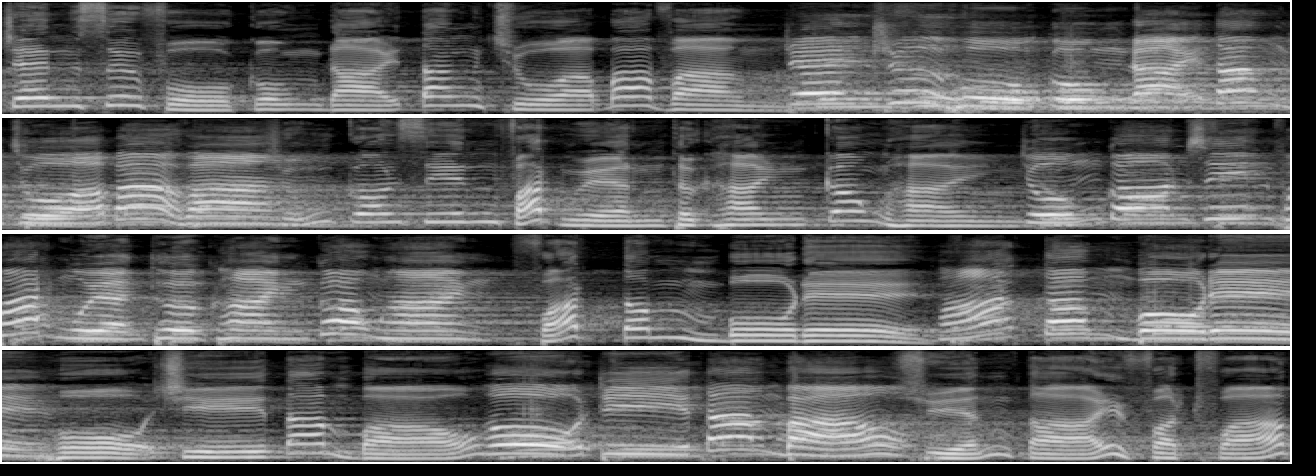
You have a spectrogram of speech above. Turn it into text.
Trên sư phụ cùng đại tăng chùa Ba Vàng. Trên sư phụ cùng đại tăng chùa Ba Vàng. Chúng con xin phát nguyện thực hành công hành. Chúng con xin phát nguyện thực hành công hành phát tâm Bồ đề. Phát tâm Bồ đề. Hộ trì Tam Bảo. Hộ trì Tam Bảo. Chuyển tải Phật pháp.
